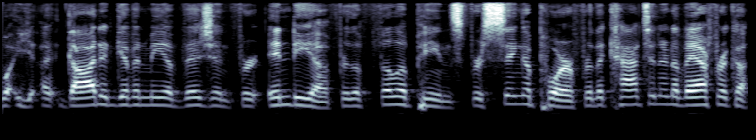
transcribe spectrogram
Uh, God had given me a vision for India, for the Philippines, for Singapore, for the continent of Africa.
